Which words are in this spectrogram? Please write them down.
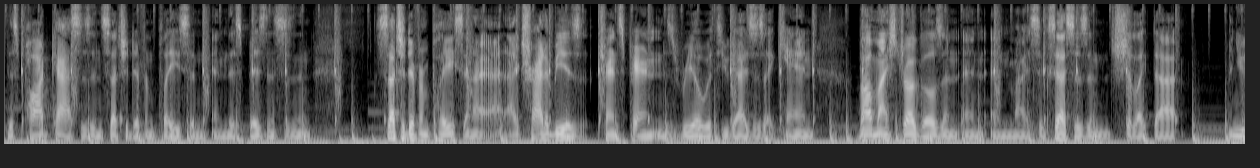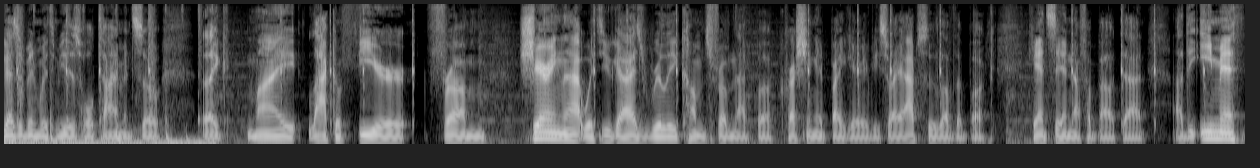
this podcast is in such a different place and, and this business is in such a different place. And I, I try to be as transparent and as real with you guys as I can about my struggles and, and, and my successes and shit like that and you guys have been with me this whole time and so like my lack of fear from sharing that with you guys really comes from that book, Crushing It by Gary Vee. So I absolutely love the book. Can't say enough about that. Uh, the E Myth,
